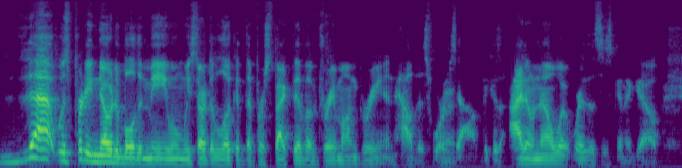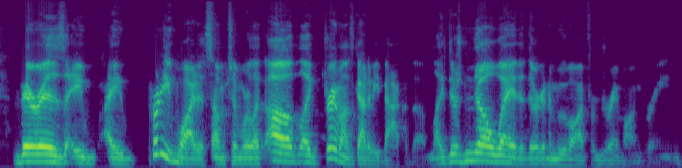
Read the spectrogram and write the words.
That was pretty notable to me when we start to look at the perspective of Draymond Green and how this works right. out because I don't know what, where this is going to go. There is a, a pretty wide assumption. We're like, oh, like Draymond's got to be back with them. Like there's no way that they're going to move on from Draymond Green.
